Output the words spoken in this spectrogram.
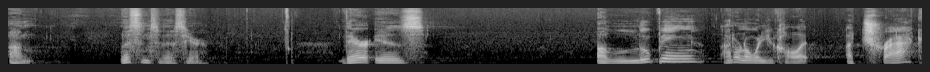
Um, listen to this here. There is a looping, I don't know what you call it, a track,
